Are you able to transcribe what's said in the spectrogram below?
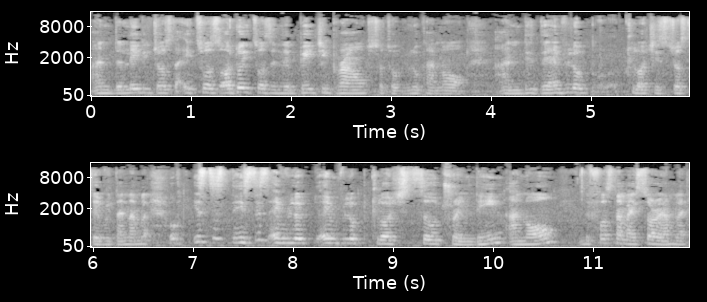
And the lady just it was although it was in the beige brown sort of look and all. And the, the envelope clutch is just everything. I'm like, oh, is this is this envelope envelope clutch still trending and all? The first time I saw it, I'm like,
